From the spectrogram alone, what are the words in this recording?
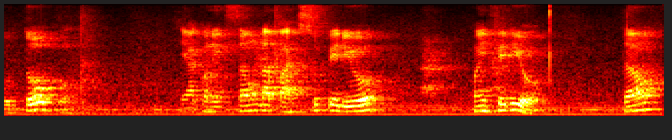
O topo é a conexão da parte superior com a inferior. Então,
